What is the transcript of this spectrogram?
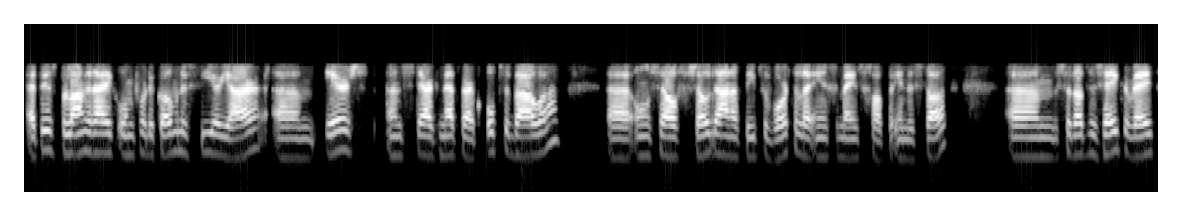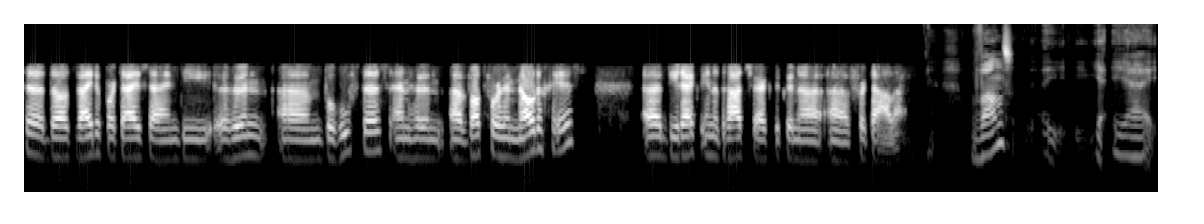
het is belangrijk om voor de komende vier jaar um, eerst een sterk netwerk op te bouwen. Uh, onszelf zodanig diep te wortelen in gemeenschappen in de stad. Um, zodat we zeker weten dat wij de partij zijn die hun um, behoeftes en hun, uh, wat voor hun nodig is, uh, direct in het raadswerk te kunnen uh, vertalen. Want je, je,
